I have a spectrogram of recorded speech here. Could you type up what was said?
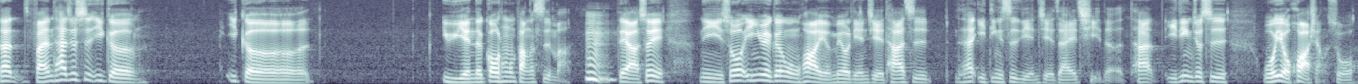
那反正它就是一个一个语言的沟通方式嘛。嗯，对啊，所以你说音乐跟文化有没有连接？它是它一定是连接在一起的。它一定就是我有话想说，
